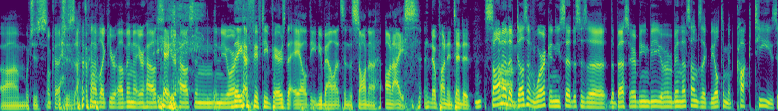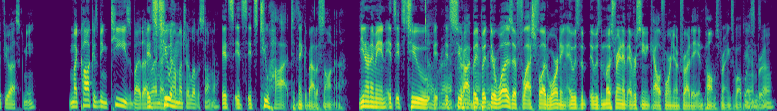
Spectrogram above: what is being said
Um, which is okay. Which is it's kind of like your oven at your house. Yeah, your yeah. house in in New York. they got 15 pairs of the ALD New Balance in the sauna on ice. no pun intended. sauna um, that doesn't work, and you said this is a the best Airbnb you've ever been. That sounds like the ultimate cock tease, if you ask me. My cock is being teased by that It's right now. too- You know how much I love a sauna. it's it's it's too hot to think about a sauna. You know what I mean? It's it's too oh, it- right, it's too right, hot. But right, but right. there was a flash flood warning. It was the it was the most rain I've ever seen in California on Friday in Palm Springs of all places. Damn, bro.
